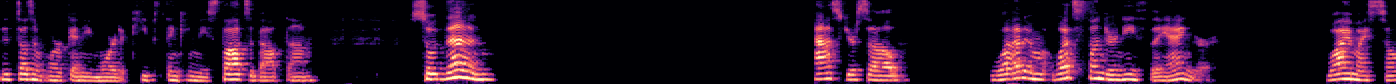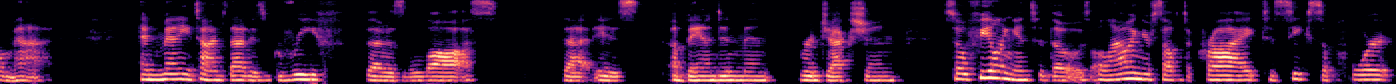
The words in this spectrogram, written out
it doesn't work anymore to keep thinking these thoughts about them. So then ask yourself, what am what's underneath the anger? Why am i so mad? And many times that is grief that is loss that is abandonment rejection. So feeling into those allowing yourself to cry to seek support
